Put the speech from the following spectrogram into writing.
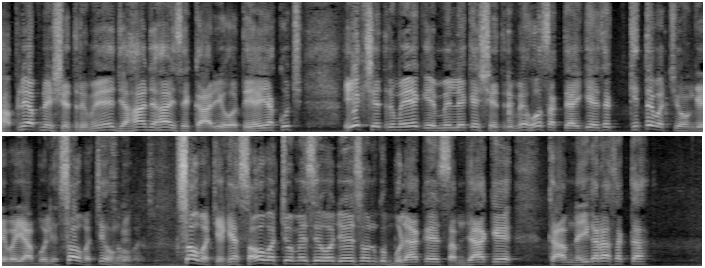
अपने अपने क्षेत्र में जहाँ जहाँ ऐसे कार्य होते हैं या कुछ एक क्षेत्र में एक एमएलए के क्षेत्र में हो सकता है कि ऐसे कितने बच्चे होंगे भाई आप बोलिए सौ बच्चे होंगे। सौ बच्चे क्या सौ बच्चों में से वो जो है सो उनको बुला के समझा के काम नहीं करा सकता?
